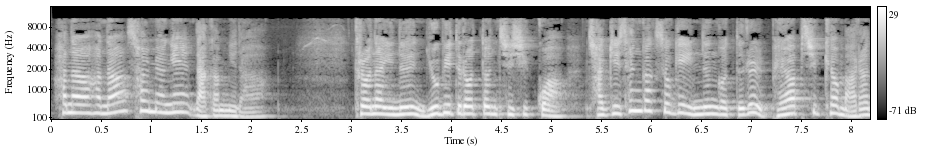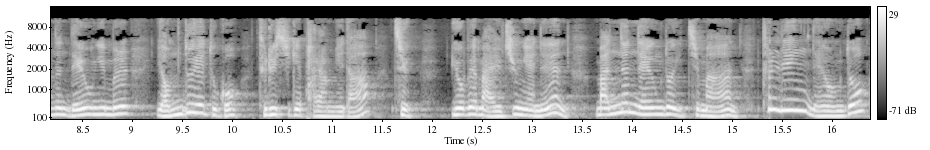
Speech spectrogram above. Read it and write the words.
하나하나 설명해 나갑니다. 그러나 이는 욥이 들었던 지식과 자기 생각 속에 있는 것들을 배합시켜 말하는 내용임을 염두에 두고 들으시기 바랍니다. 즉 욥의 말 중에는 맞는 내용도 있지만 틀린 내용도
